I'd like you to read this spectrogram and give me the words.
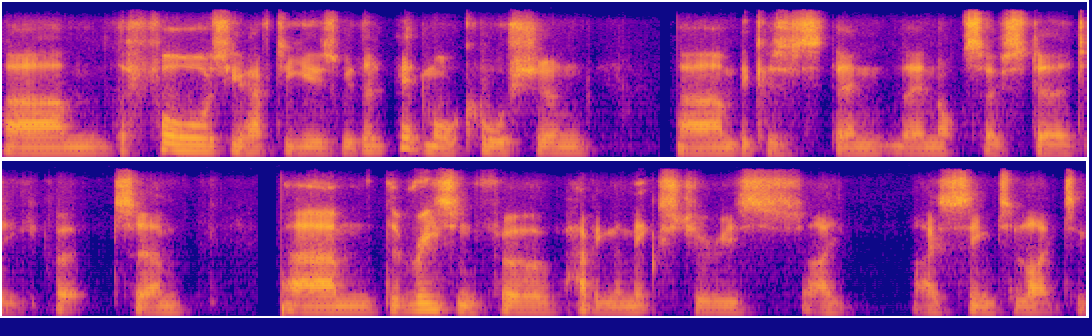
Um, the fours you have to use with a bit more caution um, because then they're not so sturdy. But um, um, the reason for having the mixture is I I seem to like to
